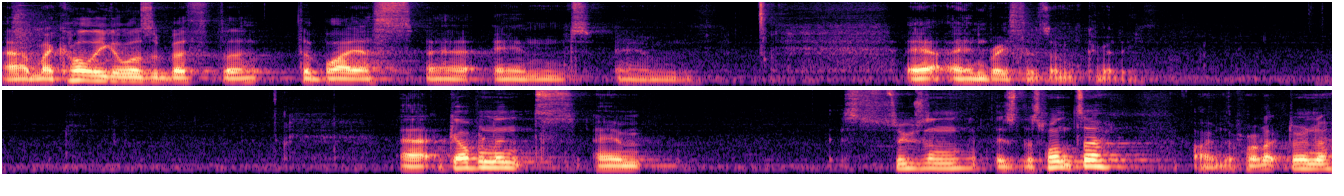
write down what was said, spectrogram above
uh, my colleague Elizabeth the, the Bias uh, and, um, uh, and Racism Committee. Uh, governance, um, Susan is the sponsor, I'm the product owner.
